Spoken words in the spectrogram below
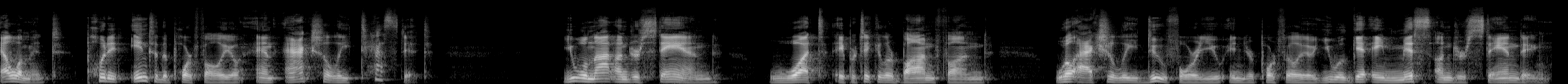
element, put it into the portfolio, and actually test it, you will not understand what a particular bond fund will actually do for you in your portfolio. You will get a misunderstanding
